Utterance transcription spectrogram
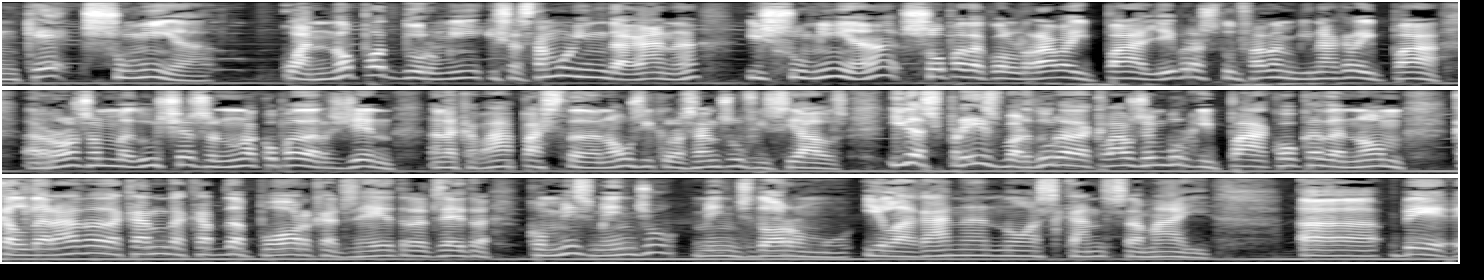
en què somia quan no pot dormir i s'està morint de gana i somia sopa de colraba i pa, llebre estofada amb vinagre i pa, arròs amb maduixes en una copa d'argent, en acabar pasta de nous i croissants oficials. I després verdura de Klausenburg i pa, coca de nom, calderada de carn de cap de porc, etc etc. Com més menjo, menys dormo i la gana no es cansa mai. Uh, bé,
